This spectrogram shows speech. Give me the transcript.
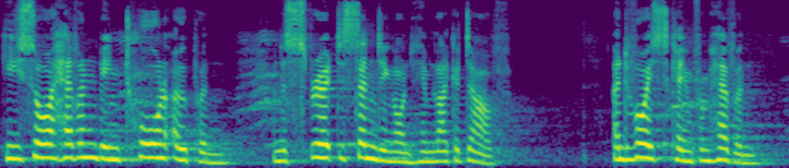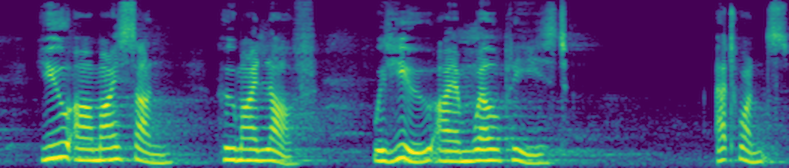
he saw heaven being torn open and the Spirit descending on him like a dove. And a voice came from heaven, You are my Son, whom I love. With you I am well pleased. At once,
